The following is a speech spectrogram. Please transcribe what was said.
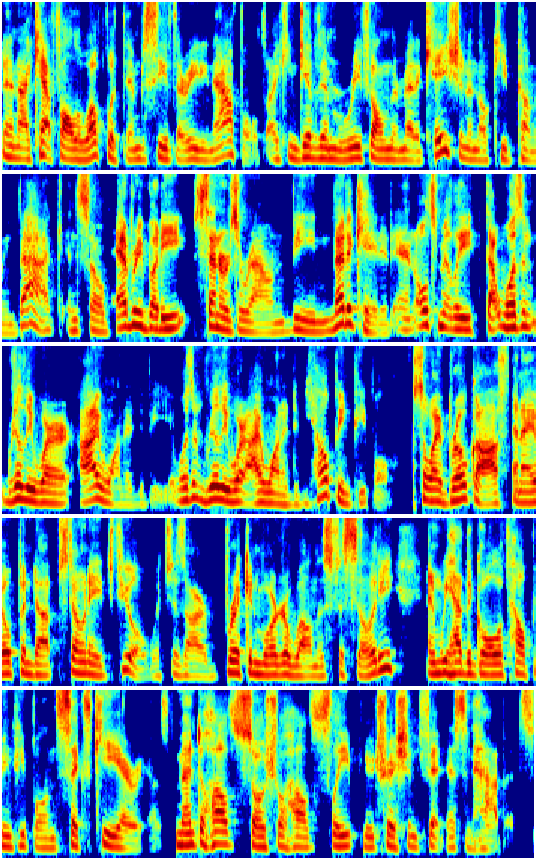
and I can't follow up with them to see if they're eating apples. I can give them refill on their medication and they'll keep coming back. And so everybody centers around being medicated. And ultimately, that wasn't really where I wanted to be. It wasn't really where I wanted to be helping people. So I broke off and I opened up Stone Age Fuel, which is our brick and mortar wellness facility. And we had the goal of helping people in six key areas mental health, social health, sleep, nutrition, fitness, and habits.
